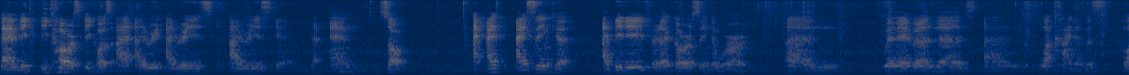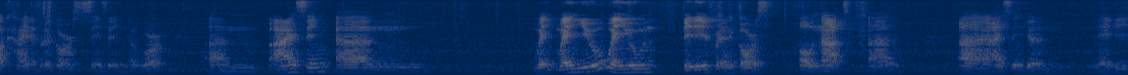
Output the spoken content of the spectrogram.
and be, because because I I, re, I really I really scared and so I I, I think uh, I believe the girls in the world um, whenever the um, what kind of what kind of the girls things in the world um, I think um, when when you when you believe in ghosts or not, uh, uh, I think um, maybe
